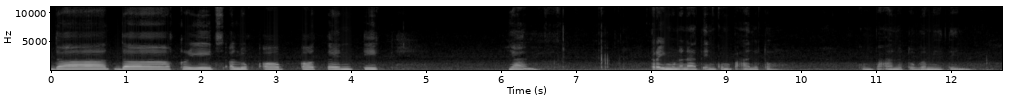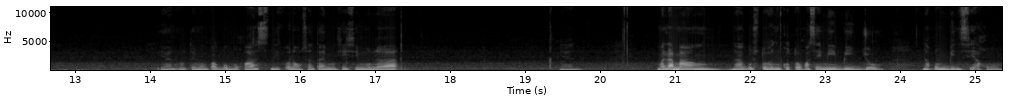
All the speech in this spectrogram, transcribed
that the creates a look of authentic. Yan. Try muna natin kung paano to. Kung paano to gamitin. Yan, ultimong pagbubukas. Hindi ko alam kung saan tayo magsisimula. Yan. Malamang nagustuhan ko to kasi may video na kumbinsi ako.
